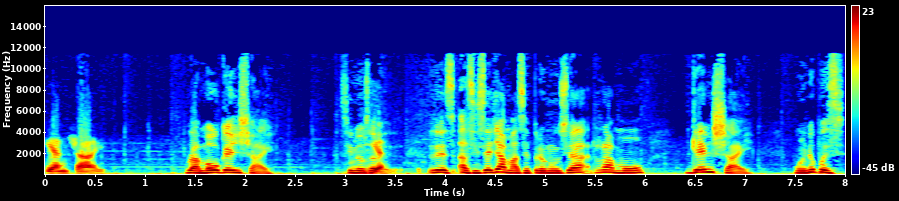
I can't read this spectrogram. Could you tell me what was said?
Genshai. Ramo Genshai. Si no yes así se llama, se pronuncia Ramón Genshai. Bueno, pues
